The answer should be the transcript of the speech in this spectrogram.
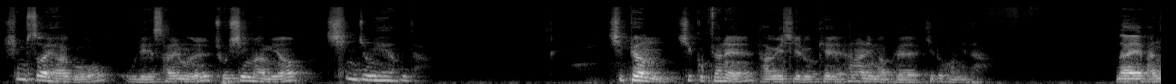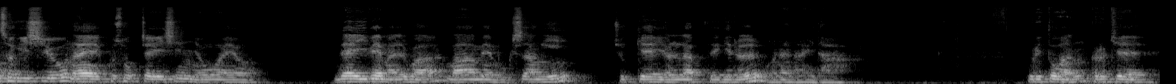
힘써야 하고 우리의 삶을 조심하며 신중해야 합니다. 시편 19편에 다윗이 이렇게 하나님 앞에 기도합니다. 나의 반석이시요 나의 구속자이신 여호와여 내 입의 말과 마음의 묵상이 주께 연락되기를 원하나이다. 우리 또한 그렇게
